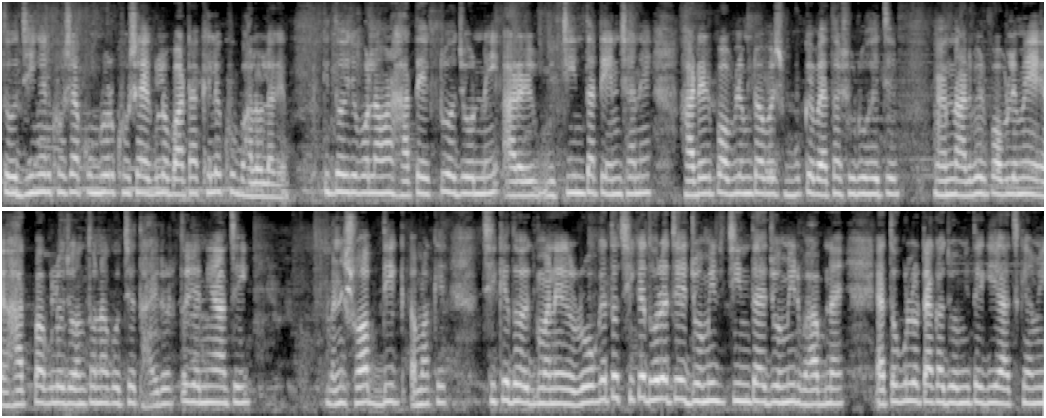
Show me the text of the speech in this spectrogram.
তো ঝিঙের খোসা, কুমড়োর খোসা এগুলো বাটা খেলে খুব ভালো লাগে। কিন্তু ওই যে বললাম, আমার হাতে একটুও জোর নেই। আর চিন্তা, টেনশানে হার্টের প্রবলেমটা বেশ বুকে ব্যথা শুরু হয়েছে। নার্ভের প্রবলেমে হাত পাগুলো যন্ত্রণা করছে, থাইরয়েড তো জানিয়ে আছেই। মানে সব দিক আমাকে ছিকে ধরে মানে রোগে তো ছিকে ধরেছে জমির চিন্তায়, জমির ভাবনায়। এতগুলো টাকা জমিতে গিয়ে আজকে আমি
